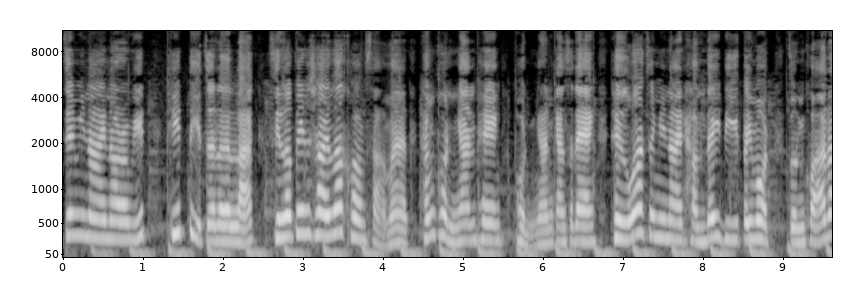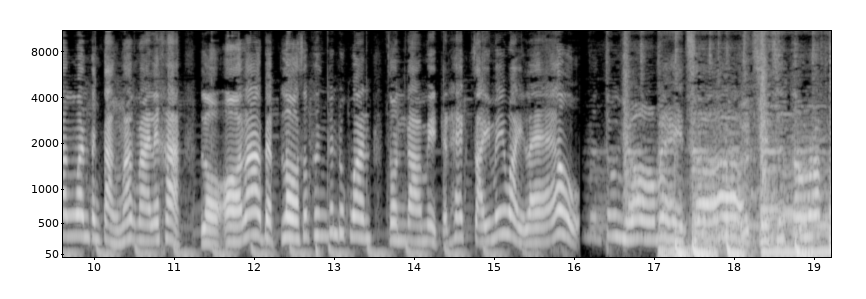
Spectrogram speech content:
เจมินายนรวิทย์ทิติเจริญลักษ์ศิลปินชายมากความสามารถ ทั้งผลงานเพลง ผลงานการแสดง ถือว่าเจมินายทำได้ดีไปหมด จนคว้ารางวัลต่างๆ มากมายเลยค่ะ หล่อออร่าแบบหล่อสะพึงขึ้นทุกวัน จนดาเมจกระแทกใจไม่ไหวแล้วมันต้องยอมให้เธอที่เธอต้องรับไป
